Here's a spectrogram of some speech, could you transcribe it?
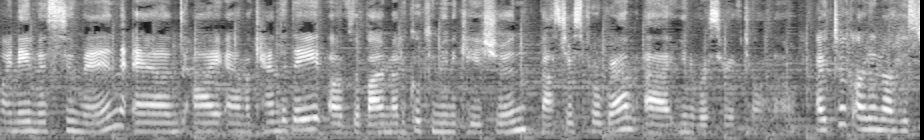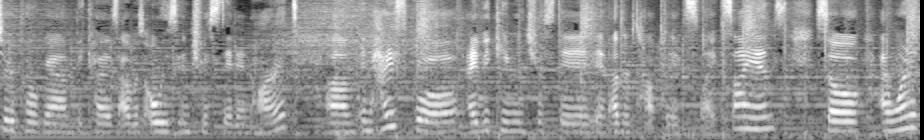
My name is Sue Min, and I am a candidate of the Biomedical Communication Master's Program at University of Toronto. I took Art and Art History program because I was always interested in art. Um, in high school, I became interested in other topics like science, so I wanted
